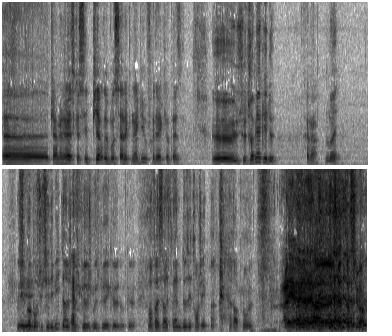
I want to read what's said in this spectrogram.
Euh, Pierre-Emmanuel, est-ce que c'est pire de bosser avec Nagui ou Frédéric Lopez Euh, c'est très bien avec les deux. Très bien. Ouais. Mais Et- c'est pas pour sucer des bites, hein, je bosse plus, je bosse plus avec eux. Donc, euh, Mais enfin, ça reste quand même deux étrangers, hein, rappelons-le. Allez, allez, allez, question suivante.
